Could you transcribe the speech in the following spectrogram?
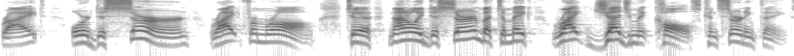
right, or discern right from wrong. To not only discern, but to make right judgment calls concerning things.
